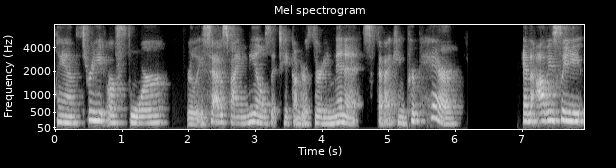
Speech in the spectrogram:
plan three or four really satisfying meals that take under 30 minutes that I can prepare. And obviously,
